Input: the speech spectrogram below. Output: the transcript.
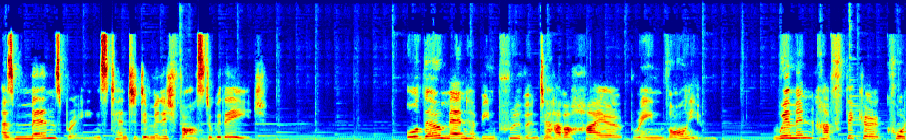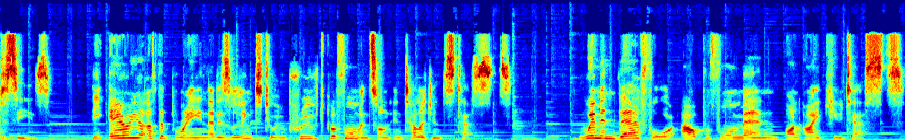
as men's brains tend to diminish faster with age. Although men have been proven to have a higher brain volume, women have thicker cortices, the area of the brain that is linked to improved performance on intelligence tests. Women therefore outperform men on IQ tests.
